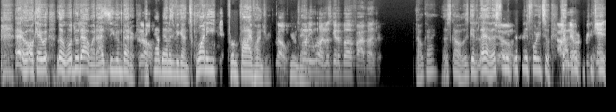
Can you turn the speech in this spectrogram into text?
hey, okay, look, we'll do that one. That's even better. No. The countdown has begun. 20 from 500. No, 21. Let's get above 500. Okay, let's go. Let's get it. Yeah, let's, finish, let's finish 42. I'll never forget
